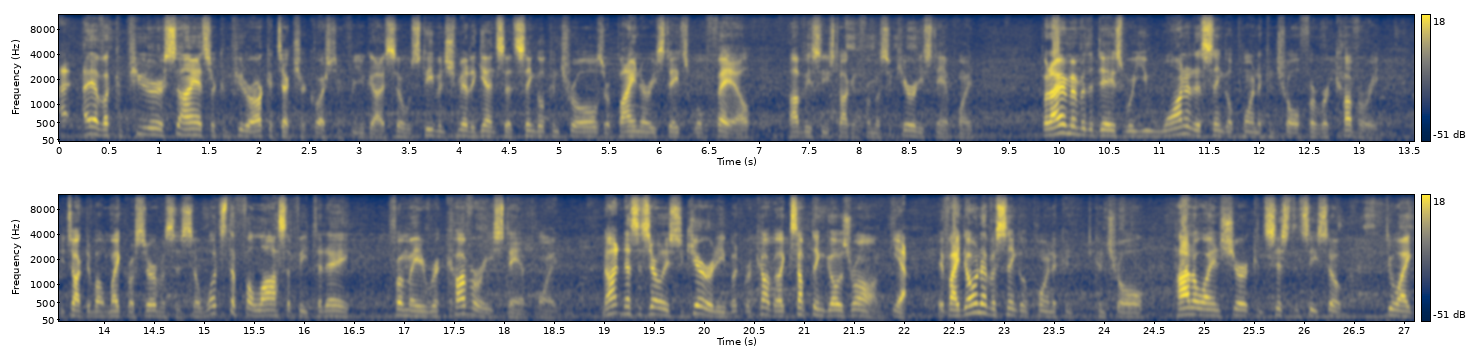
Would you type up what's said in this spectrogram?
I, I have a computer science or computer architecture question for you guys. So Stephen Schmidt again said single controls or binary states will fail. Obviously he's talking from a security standpoint. But I remember the days where you wanted a single point of control for recovery. You talked about microservices. So what's the philosophy today from a recovery standpoint? Not necessarily security, but recovery, like something goes wrong. Yeah. If I don't have a single point of con control, how do I ensure consistency? So do I,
